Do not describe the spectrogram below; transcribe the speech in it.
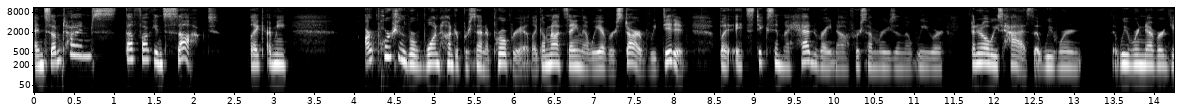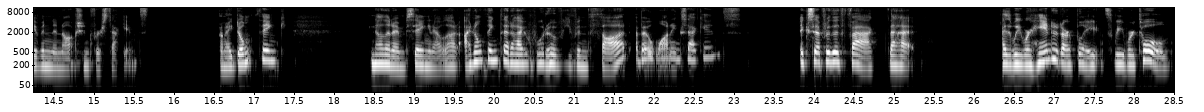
And sometimes that fucking sucked. Like, I mean, our portions were 100% appropriate. Like, I'm not saying that we ever starved. We didn't. But it sticks in my head right now for some reason that we were, and it always has, that we weren't that we were never given an option for seconds. And I don't think, now that I'm saying it out loud, I don't think that I would have even thought about wanting seconds, except for the fact that as we were handed our plates, we were told,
